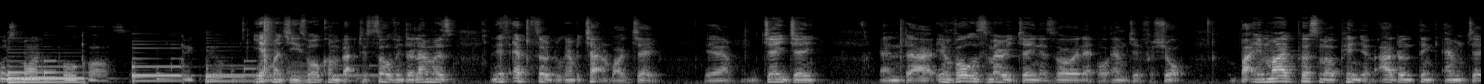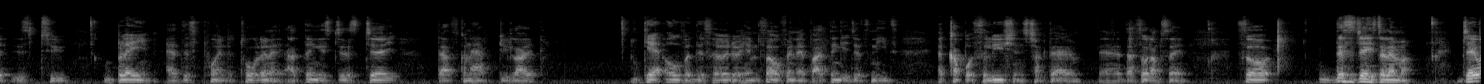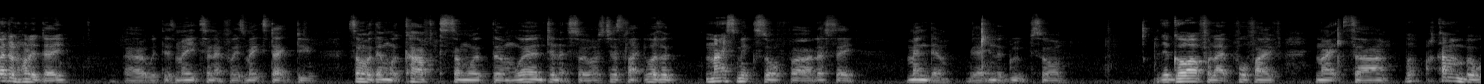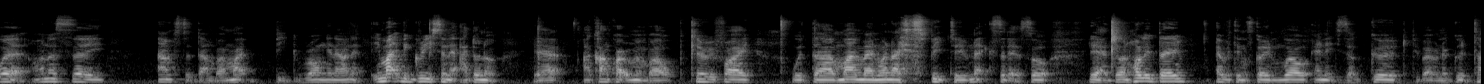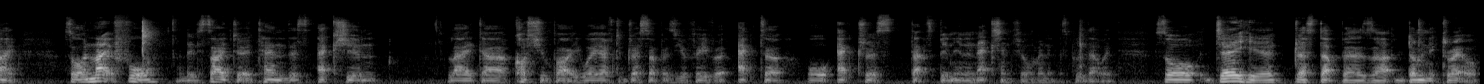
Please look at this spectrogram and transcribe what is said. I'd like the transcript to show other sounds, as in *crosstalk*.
welcome to my podcast. Big. Yes, my G's, welcome back to Solving Dilemmas. In this episode, we're going to be chatting about Jay. Yeah, JJ. And uh, involves Mary Jane as well, innit? Or MJ for short. But in my personal opinion, I don't think MJ is to blame at this point at all, innit? I think it's just Jay that's going to have to, like, get over this hurdle himself, innit? But I think he just needs a couple of solutions chucked at him. That's all I'm saying. So, this is Jay's dilemma. Jay went on holiday uh, with his mates and for his mate's stag do. Some of them were cuffed, some of them weren't in it. So it was just like it was a nice mix of uh, let's say mandem yeah in the group. So they go out for like four five nights. Uh, well, I can't remember where. I wanna say Amsterdam, but I might be wrong in it. It might be Greece in it. I don't know. Yeah, I can't quite remember. I'll clarify with uh, my man when I *laughs* speak to him next to it. So yeah, they're on holiday everything's going well, energies are good, people are having a good time. So on night four, they decide to attend this action like uh, costume party where you have to dress up as your favorite actor or actress that's been in an action film, and let's put it that way. So Jay here dressed up as uh, Dominic Toretto.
